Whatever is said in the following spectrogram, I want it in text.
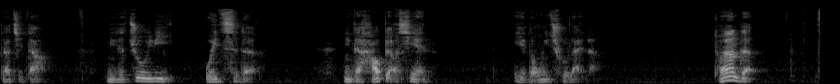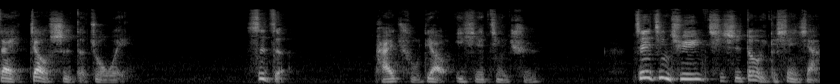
了解到，你的注意力维持的，你的好表现也容易出来了。同样的。在教室的座位，试着排除掉一些禁区。这些禁区其实都有一个现象，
